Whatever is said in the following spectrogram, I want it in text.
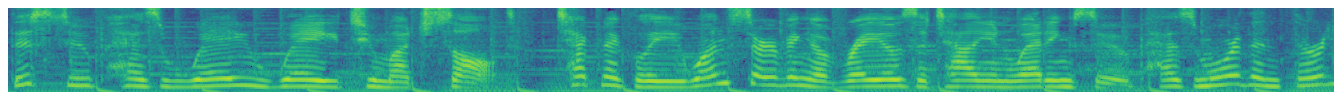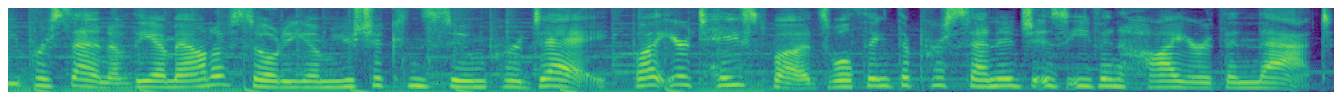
This soup has way, way too much salt. Technically, one serving of Rao's Italian wedding soup has more than 30% of the amount of sodium you should consume per day, but your taste buds will think the percentage is even higher than that.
